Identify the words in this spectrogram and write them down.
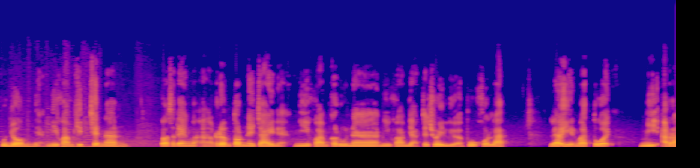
คุณโยมเนี่ยมีความคิดเช่นนั้น ก็แสดงว่าเริ่มต้นในใจเนี่ยมีความกรุณา มีความอยากจะช่วยเหลือผู้คนละ แล้วเห็นว่าตัวมีอะไร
